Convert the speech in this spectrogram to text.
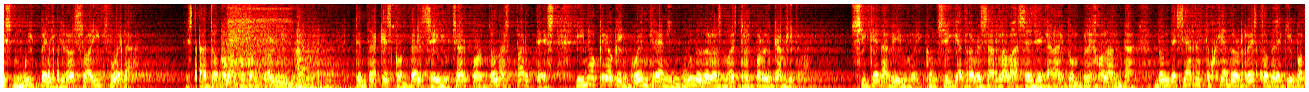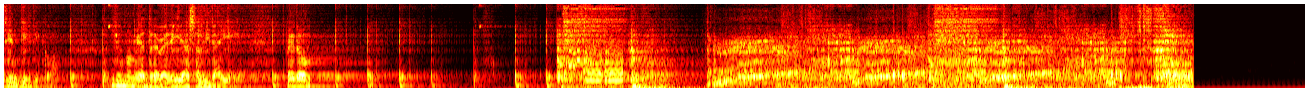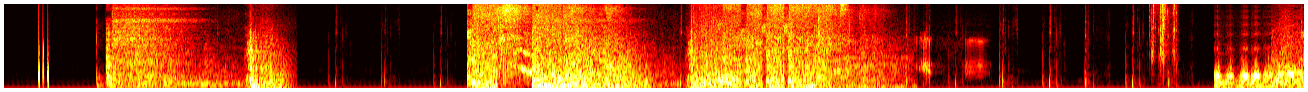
Es muy peligroso ahí fuera. Está todo bajo control militar. Tendrá que esconderse y luchar por todas partes, y no creo que encuentre a ninguno de los nuestros por el camino. Si queda vivo y consigue atravesar la base, llegará al complejo Lambda, donde se ha refugiado el resto del equipo científico. Yo no me atrevería a salir ahí, pero Да-да-да.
